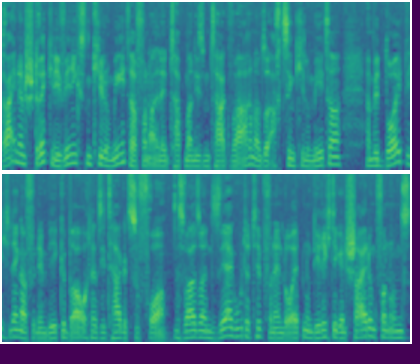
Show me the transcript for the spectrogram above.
reinen Strecke die wenigsten Kilometer von allen Etappen an diesem Tag waren, also 18 Kilometer, haben wir deutlich länger für den Weg gebraucht als die Tage zuvor. Es war also ein sehr guter Tipp von den Leuten und die richtige Entscheidung von uns,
